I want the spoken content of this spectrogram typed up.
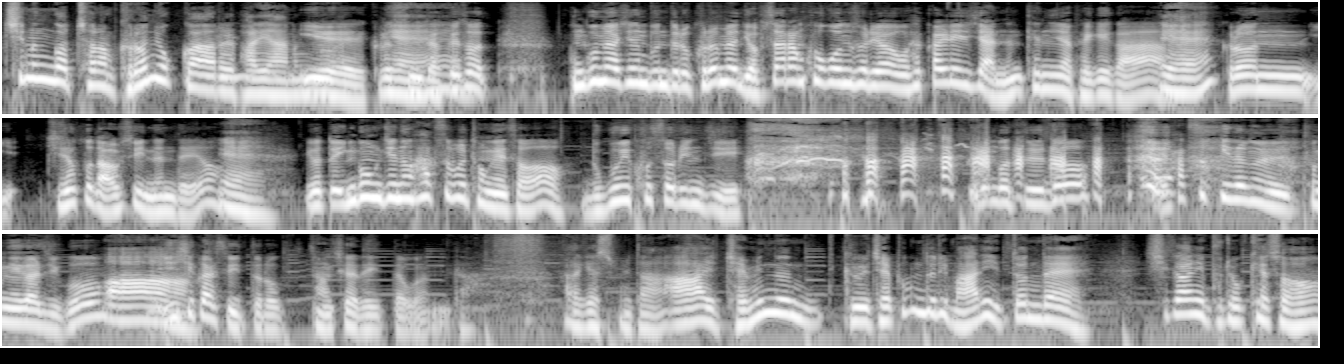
치는 것처럼 그런 효과를 발휘하는 거예요. 예, 그렇습니다. 예. 그래서 궁금해하시는 분들은 그러면 옆 사람 코 고는 소리하고 헷갈리지 않겠느냐 베개가 예. 그런 지적도 나올 수 있는데요. 예. 이것도 인공지능 학습을 통해서 누구의 콧소리인지 이런 것들도 학습 기능을 통해 가지고 아. 인식할 수 있도록 장치가 돼 있다고 합니다. 알겠습니다. 아, 재밌는 그 제품들이 많이 있던데 시간이 부족해서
